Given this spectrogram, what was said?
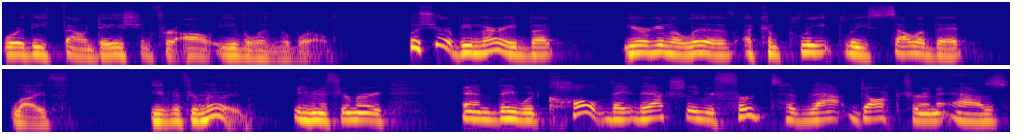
were the foundation for all evil in the world. So, sure, be married, but you're going to live a completely celibate life, even if you're married. Even if you're married. And they would call, they, they actually referred to that doctrine as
